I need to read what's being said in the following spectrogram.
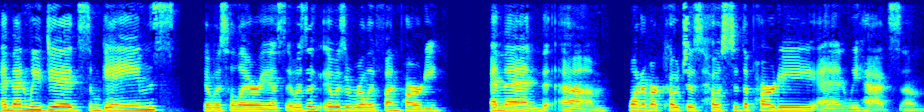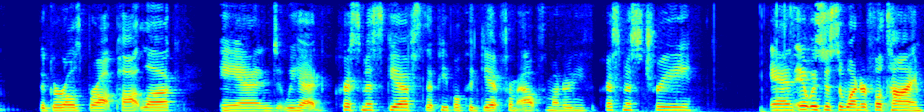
and then we did some games. It was hilarious. It was a it was a really fun party. And then um one of our coaches hosted the party and we had some the girls brought potluck and we had Christmas gifts that people could get from out from underneath the Christmas tree. And it was just a wonderful time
